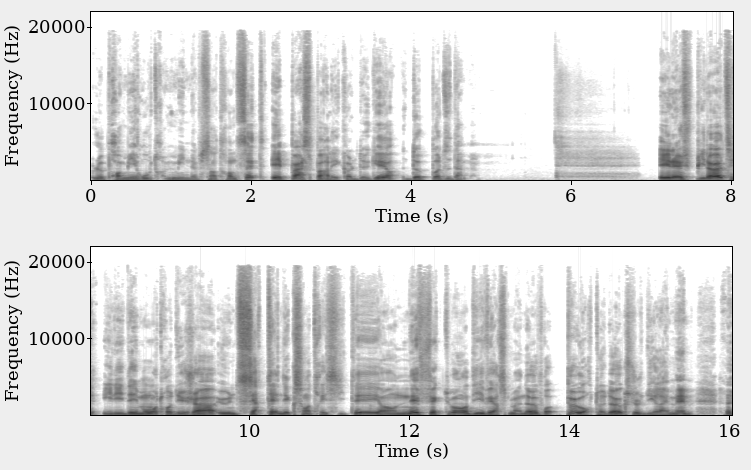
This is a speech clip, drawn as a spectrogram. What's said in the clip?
le 1er août 1937 et passe par l'école de guerre de Potsdam. Élève pilote, il y démontre déjà une certaine excentricité en effectuant diverses manœuvres peu orthodoxes, je dirais même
